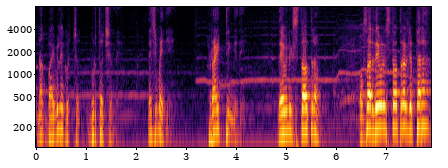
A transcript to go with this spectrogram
నాకు బైబిలే గుర్తు గుర్తొచ్చింది. నిజమే ఇది. రైట్ థింగ్ ఇది. దేవునికి స్తోత్రం. ఒకసారి దేవునికి స్తోత్రాలు చెప్తారా?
